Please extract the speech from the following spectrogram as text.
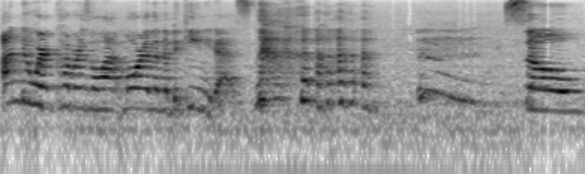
underwear covers a lot more than a bikini does. so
